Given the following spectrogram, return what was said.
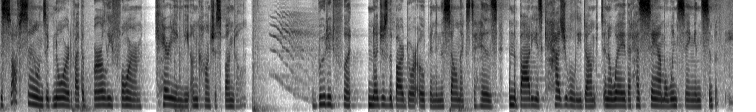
the soft sounds ignored by the burly form carrying the unconscious bundle. A booted foot nudges the barred door open in the cell next to his, and the body is casually dumped in a way that has Sam wincing in sympathy.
